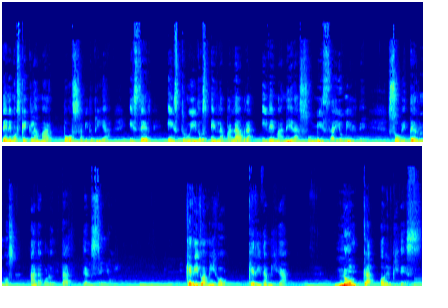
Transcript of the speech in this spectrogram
tenemos que clamar por sabiduría y ser instruidos en la palabra y de manera sumisa y humilde, someternos a la voluntad del Señor. Querido amigo, querida amiga, nunca olvides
